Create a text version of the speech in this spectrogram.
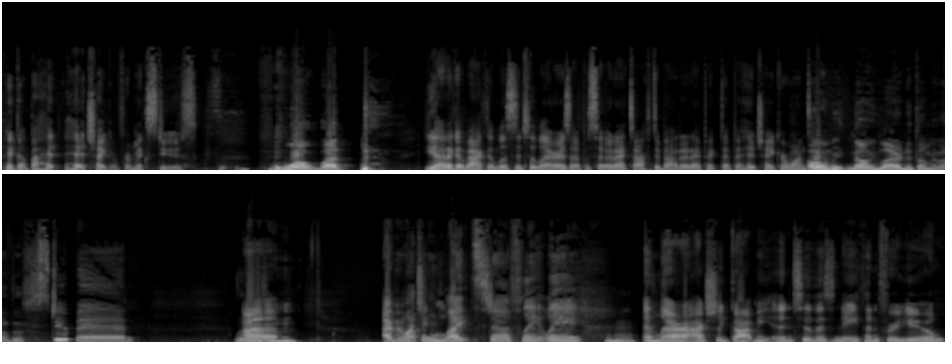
pick up a hit- hitchhiker from McStew's. Whoa, what? You got to go back and listen to Lara's episode. I talked about it. I picked up a hitchhiker one time. Oh, we, no, Lara did tell me about this. Stupid. What? Um, I've been watching light stuff lately, and Lara actually got me into this Nathan for You.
